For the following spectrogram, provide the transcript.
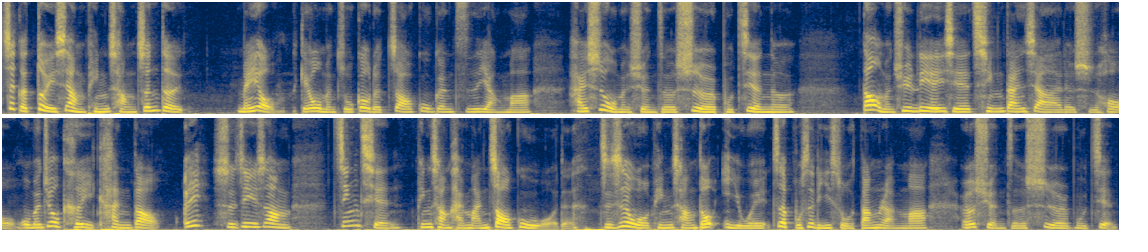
这个对象平常真的没有给我们足够的照顾跟滋养吗？还是我们选择视而不见呢？当我们去列一些清单下来的时候，我们就可以看到，诶，实际上金钱平常还蛮照顾我的，只是我平常都以为这不是理所当然吗？而选择视而不见。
